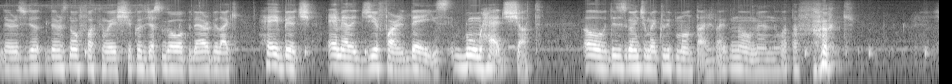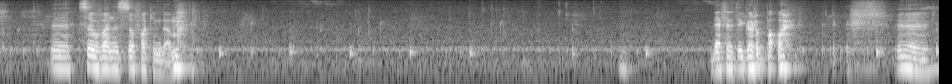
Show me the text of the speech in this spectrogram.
There's just there's no fucking way she could just go up there and be like, "Hey, bitch, MLG for days, boom, headshot." oh, this is going to my clip montage. Like, no, man, what the fuck? uh, Sylvanas so fucking dumb. Definitely girl power. uh,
